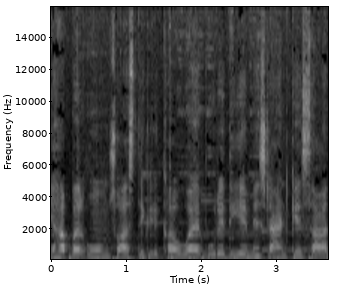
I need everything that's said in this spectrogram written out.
यहाँ पर ओम स्वास्तिक लिखा हुआ है पूरे दिए में स्टैंड के साथ।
